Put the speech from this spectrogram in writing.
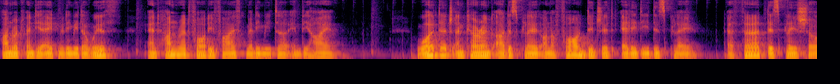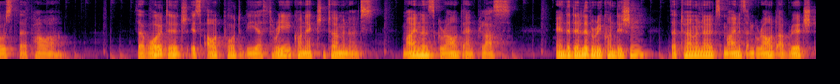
128 mm width and 145 mm in the high. Voltage and current are displayed on a 4-digit LED display. A third display shows the power. The voltage is output via three connection terminals, minus, ground and plus. In the delivery condition, the terminals minus and ground are bridged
